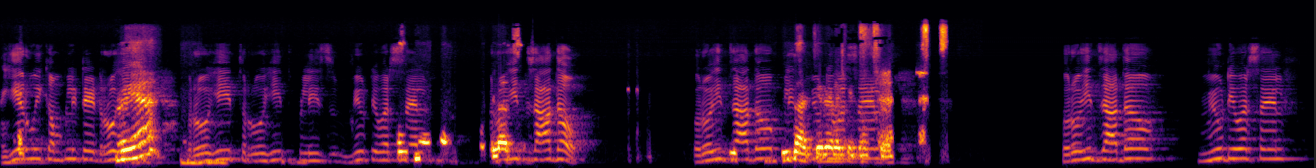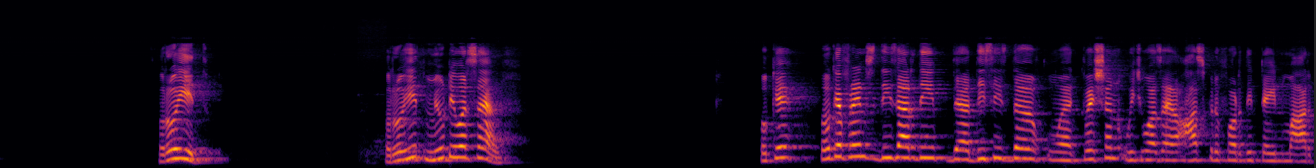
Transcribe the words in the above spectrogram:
here we completed. Rohit? Rohit Rohit please mute yourself. Rohit Jadhav Rohit Jadhav please mute yourself. Rohit Jadhav mute yourself. Rohit. Rohit mute yourself. Okay? Okay friends these are the, the this is the uh, question which was uh, asked for the 10 mark.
